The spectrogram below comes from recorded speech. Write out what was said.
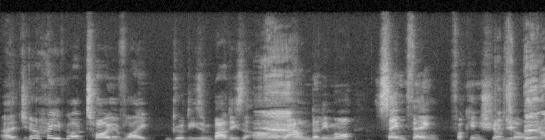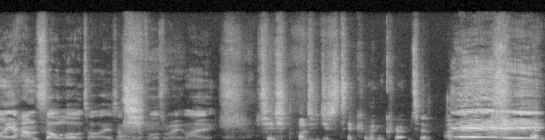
Uh, do you know how you've got a toy of like goodies and baddies that aren't Yeah. around anymore? Same thing. Fucking shut Did you up. burn all your Han Solo toys after the Force Awakens? Like, Did you? Or did you stick them in kryptonite? yay!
